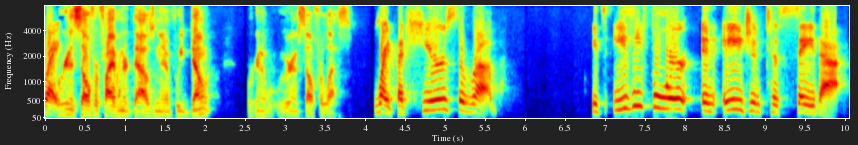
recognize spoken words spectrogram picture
right. we're going to sell for five hundred thousand, and if we don't, we're going to we're going to sell for less." Right, but here's the rub. It's easy for an agent to say that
